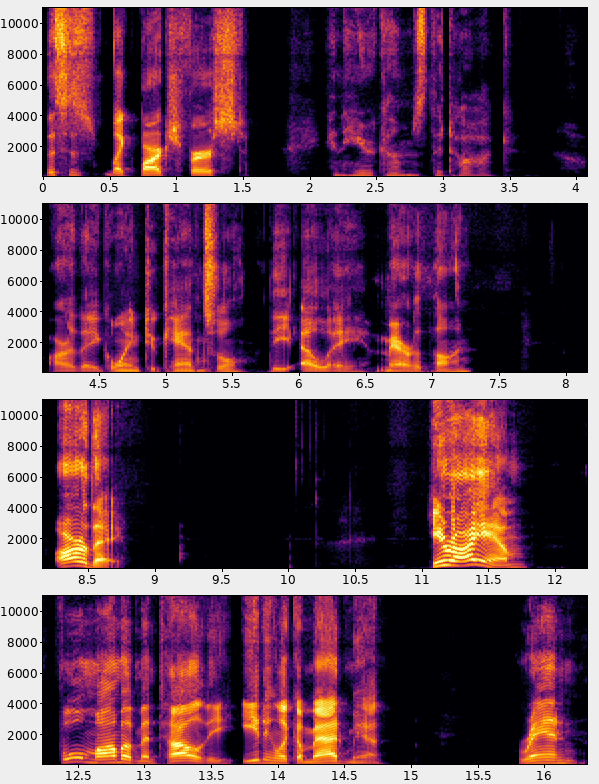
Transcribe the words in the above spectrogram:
This is like March 1st. And here comes the talk. Are they going to cancel the LA marathon? Are they? Here I am, full Mamba mentality, eating like a madman. Ran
